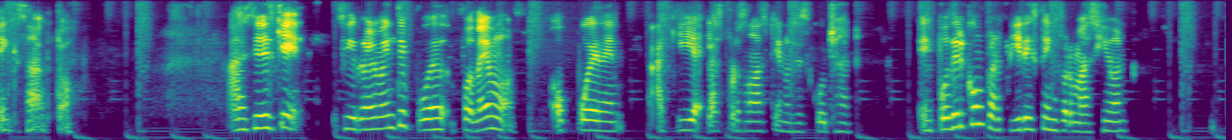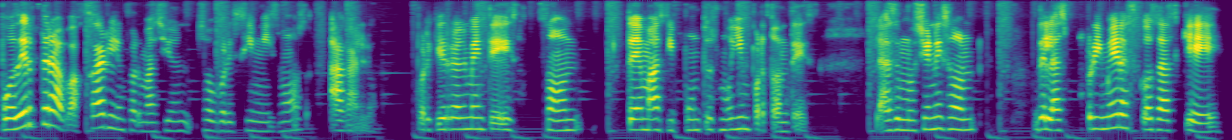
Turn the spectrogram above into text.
Exacto. Así es que si realmente podemos o pueden aquí las personas que nos escuchan eh, poder compartir esta información, poder trabajar la información sobre sí mismos, háganlo, porque realmente son temas y puntos muy importantes. Las emociones son de las primeras cosas que,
